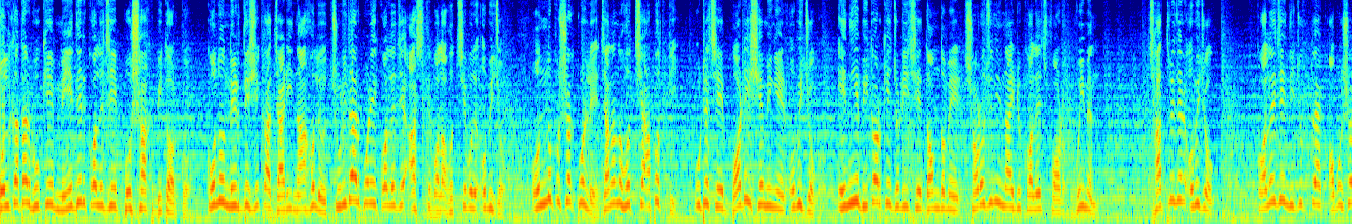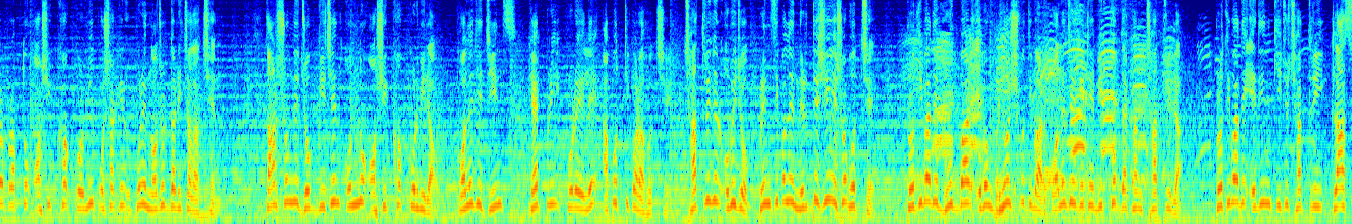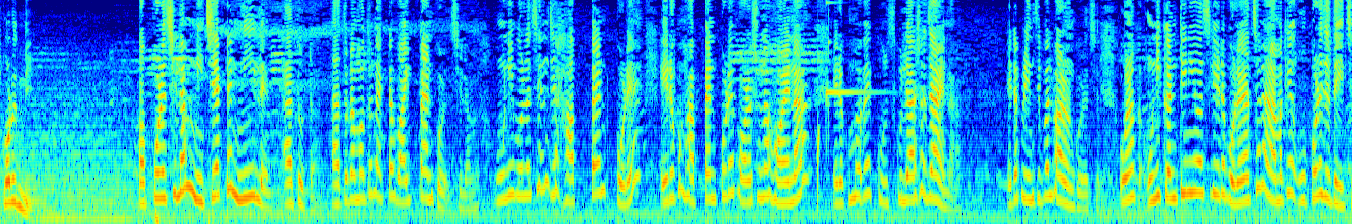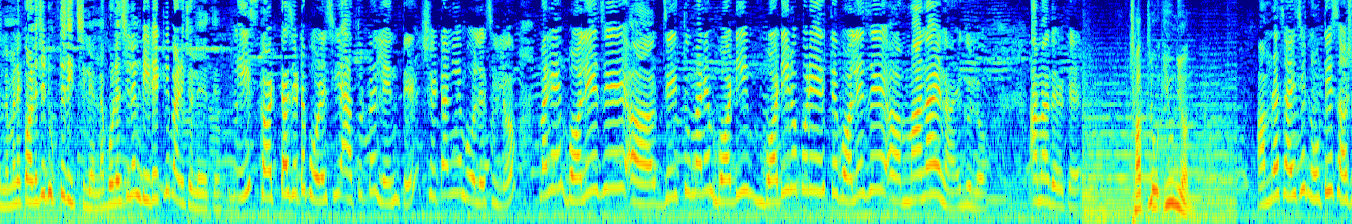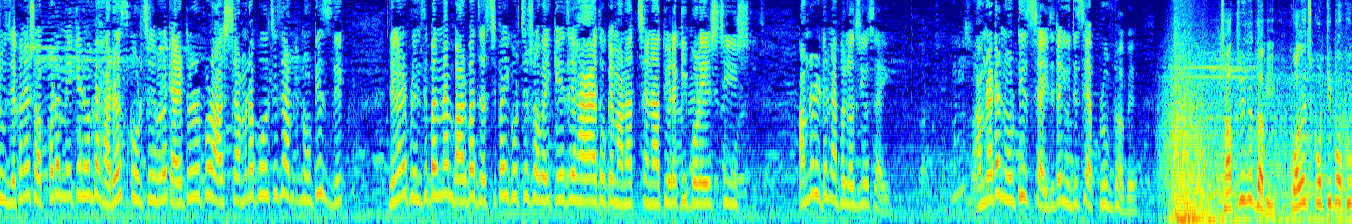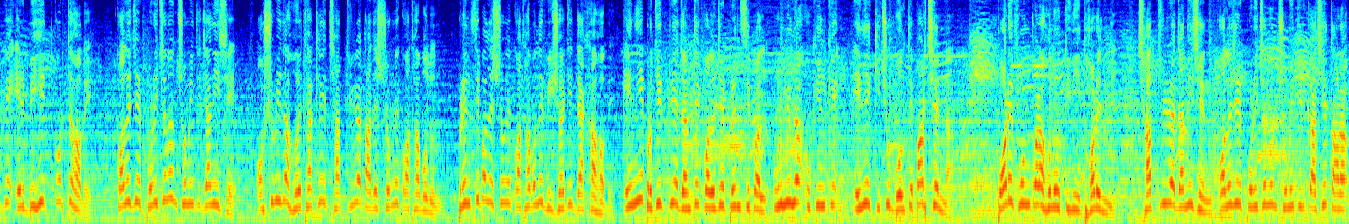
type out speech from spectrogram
কলকাতার বুকে মেয়েদের কলেজে পোশাক বিতর্ক। কোনো নির্দেশিকা জারি না হলেও চুড়িদার পরে কলেজে আসতে বলা হচ্ছে বলে অভিযোগ। অন্য পোশাক পরলে জানানো হচ্ছে আপত্তি। উঠেছে বডি শেমিংয়ের অভিযোগ। এ নিয়ে বিতর্কে জড়িয়েছে দমদমের Sarojini Naidu college for women. ছাত্রীদের অভিযোগ, কলেজে নিযুক্ত এক অবসরপ্রাপ্ত অশিক্ষক কর্মী পোশাকের উপরে নজরদারি চালাচ্ছেন। তার সঙ্গে যোগ দিয়েছেন অন্য অশিক্ষক কর্মীরাও। কলেজে জিন্স, ক্যাপ্রি পরে এলে আপত্তি করা হচ্ছে। ছাত্রীদের অভিযোগ, প্রিন্সিপালের নির্দেশেই এসব হচ্ছে। প্রতিবাদে বুধবার এবং বৃহস্পতিবার কলেজের গেটে বিক্ষোভ দেখান ছাত্রীরা। প্রতিবাদে এদিন কিছু ছাত্রী ক্লাস করেননি। টপ পরেছিলাম, নিচে একটা নীল এতটা। এতটা মতন একটা হোয়াইট প্যান্ট পরেছিলাম। উনি বলেছেন যে হাফ প্যান্ট পরে, এরকম হাফ প্যান্ট পরে পড়াশোনা হয় না এরকম ভাবে স্কুলে আসা যায় না। এটা প্রিন্সিপাল বারণ করেছে। ওরা উনি কন্টিনিউয়াসলি এটা বলে যাচ্ছেন আর আমাকে উপরে যেতে দিচ্ছিলেন মানে কলেজে ঢুকতে দিচ্ছিলেন না বলেছিলেন ডিরেক্টলি বাড়ি চলে যেতে। এই স্কার্টটা যেটা পরেছি এতটা লেন্থে সেটা নিয়ে বলেছিল মানে বলে যে যেহেতু মানে বডি বডির ওপরে এতে বলে যে মানায় না এগুলো আমাদেরকে। ছাত্র ইউনিয়ন। আমরা চাইছি নোটিশ আসুক যেখানে সবকটা মেয়েকে এভাবে হ্যারাস করছে এভাবে ক্যারেক্টারের উপর আসছে। আমরা বলছি যে আমরা নোটিশ দিক যেখানে প্রিন্সিপাল ম্যাম বারবার জাস্টিফাই করছে সবাইকে যে হ্যাঁ তোকে মানাচ্ছে না, তুই এটা কি পড়ে এসছিস? আমরা রিটার্ন অ্যাপোলজিও চাই। আমরা একটা নোটিশ চাই যেটা ইউজিসি অ্যাপ্রুভড হবে। ছাত্রীদের দাবি কলেজ কর্তৃপক্ষকে এর বিহিত করতে হবে। কলেজের পরিচালন সমিতি জানিয়েছে, অসুবিধা হয়ে থাকলে ছাত্রীরা তাদের সঙ্গে কথা বলুন। প্রিন্সিপালের সঙ্গে কথা বলে বিষয়টি দেখা হবে। এ নিয়ে প্রতিক্রিয়া জানতে কলেজের প্রিন্সিপাল উর্মিলা উকিলকে এ নিয়ে কিছু বলতে পারছেন না। পরে ফোন করা হলেও তিনি ধরেননি। ছাত্রীরা জানিয়েছেন, কলেজের পরিচালন সমিতির কাছে তারা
